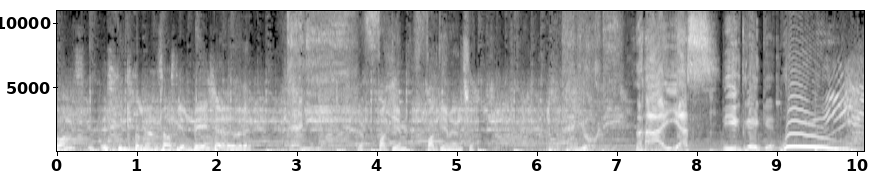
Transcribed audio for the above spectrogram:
Wat? Ik kan me zelfs niet een beetje herinneren. Danny Ja, fuck die, fuck die mensen. en Jordi. Haha, yes! Bier drinken. Woo!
